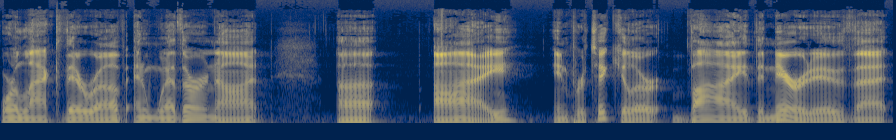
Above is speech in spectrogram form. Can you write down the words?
or lack thereof and whether or not uh, I, in particular, buy the narrative that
